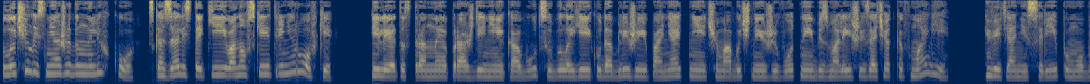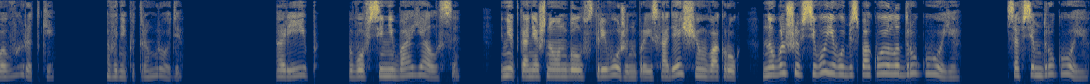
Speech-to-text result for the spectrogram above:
Получилось неожиданно легко, сказались такие ивановские тренировки. Или это странное порождение кабуцы было ей куда ближе и понятнее, чем обычные животные без малейших зачатков магии? Ведь они с Рипом оба выродки. В некотором роде. Рип вовсе не боялся. Нет, конечно, он был встревожен происходящим вокруг, но больше всего его беспокоило другое. Совсем другое.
